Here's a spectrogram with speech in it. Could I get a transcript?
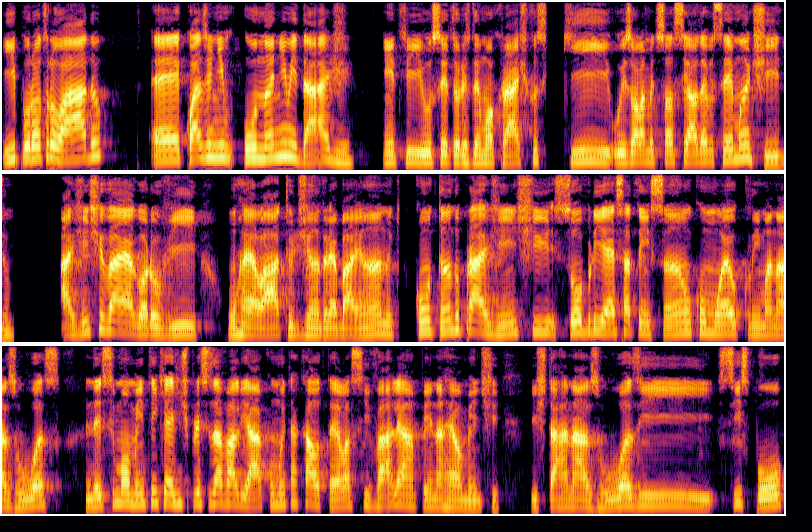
E por outro lado, é quase unanimidade entre os setores democráticos que o isolamento social deve ser mantido. A gente vai agora ouvir um relato de André Baiano contando para a gente sobre essa tensão, como é o clima nas ruas, nesse momento em que a gente precisa avaliar com muita cautela se vale a pena realmente estar nas ruas e se expor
